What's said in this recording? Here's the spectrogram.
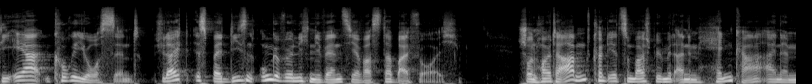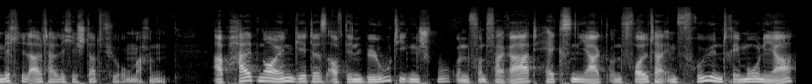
die eher kurios sind. Vielleicht ist bei diesen ungewöhnlichen Events ja was dabei für euch. Schon heute Abend könnt ihr zum Beispiel mit einem Henker eine mittelalterliche Stadtführung machen. Ab halb neun geht es auf den blutigen Spuren von Verrat, Hexenjagd und Folter im frühen Tremonia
